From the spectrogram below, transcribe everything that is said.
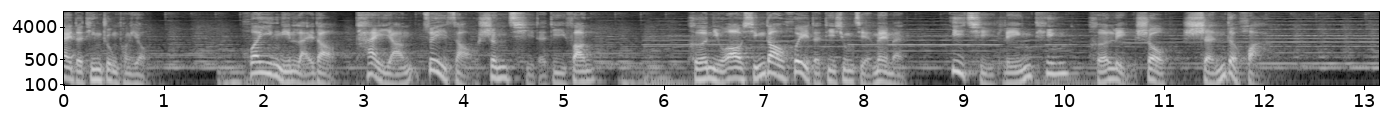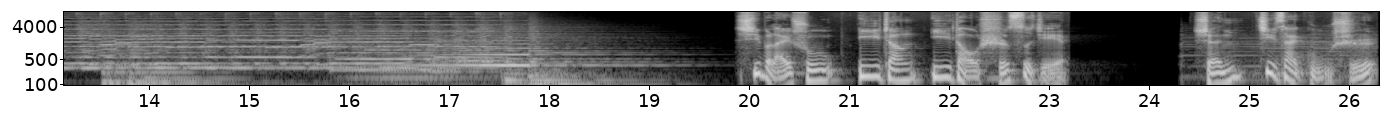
爱的听众朋友，欢迎您来到太阳最早升起的地方，和纽奥行道会的弟兄姐妹们一起聆听和领受神的话。希伯来书一章一到十四节，神既在古时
